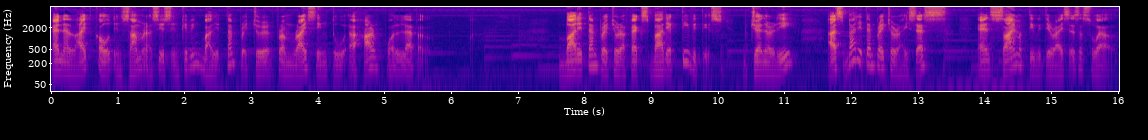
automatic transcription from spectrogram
and a light coat in summer assists in keeping body temperature from rising to a harmful level. Body temperature affects body activities. Generally, as body temperature rises, enzyme activity rises as well.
